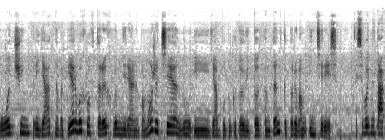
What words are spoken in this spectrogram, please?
очень приятно, во-первых, во-вторых, вы мне реально поможете, ну и я буду готовить тот контент, который вам интересен. Сегодня так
